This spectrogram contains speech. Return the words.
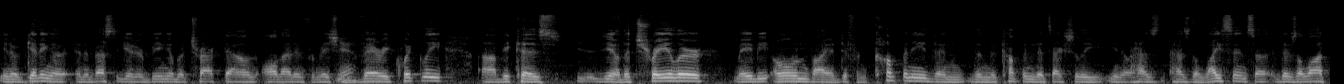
you know, getting a, an investigator, being able to track down all that information Yeah. very quickly, uh, because you know the trailer may be owned by a different company than, than the company that's actually you know has has the license. Uh, there's a lot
